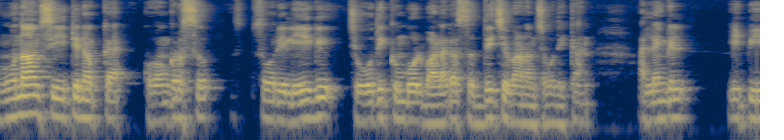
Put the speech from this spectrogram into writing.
മൂന്നാം സീറ്റിനൊക്കെ കോൺഗ്രസ് സോറി ലീഗ് ചോദിക്കുമ്പോൾ വളരെ ശ്രദ്ധിച്ച് വേണം ചോദിക്കാൻ. അല്ലെങ്കിൽ ഈ പി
